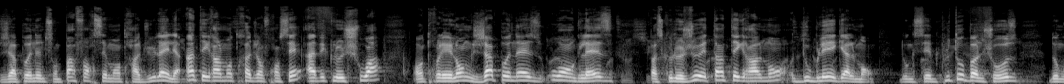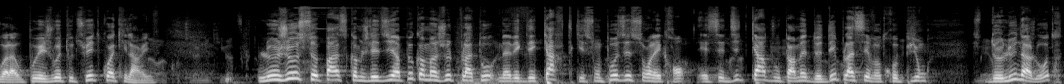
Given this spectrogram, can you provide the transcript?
japonais ne sont pas forcément traduits. Là, il est intégralement traduit en français avec le choix entre les langues japonaises ou anglaises parce que le jeu est intégralement doublé également. Donc c'est plutôt bonne chose. Donc voilà, vous pouvez jouer tout de suite quoi qu'il arrive. Le jeu se passe, comme je l'ai dit, un peu comme un jeu de plateau, mais avec des cartes qui sont posées sur l'écran. Et ces dites cartes vous permettent de déplacer votre pion de l'une à l'autre.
